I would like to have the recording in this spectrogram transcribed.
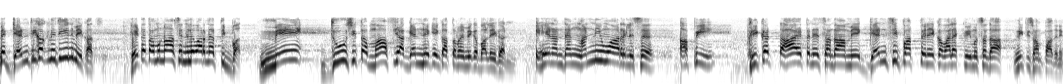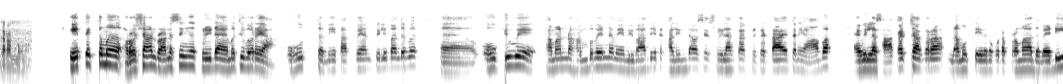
මේ ගැන් ටිකක් නේ තියෙන්නේ මේකත්. හෙට තමුන්නාසේ නිලවරණයක් තිබ්බත් මේ දූෂිත මාෆියා ගැන්න එකෙන් තමයි මේක බලය ගන්න. එහෙනම් දැන් අනිවාර්ය ලෙස අපි ක්‍රිකට් ආයතනය සඳහා මේ ගැන්සි පත්වන එක වලැක්වීම සඳහා නීති සම්පාදනය කරන්න ඕන. ඒත් එක්කම රොෂාන් රණසිංහ ක්‍රීඩා ඇමතිවරයා ඔහුත් මේ තත්ත්වයන් පිළිබඳව ඔහු කිව්වේ තමන්ව හම්බ වෙන්න මේ විවාදයට කලින් දවසේ ශ්‍රී ලංකා ක්‍රිකට් ආයතනය ආව. ඇවිල්ලා සාකච්ඡා කරා. නමුත් ඒ වෙනකොට ප්‍රමාද වැඩි.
